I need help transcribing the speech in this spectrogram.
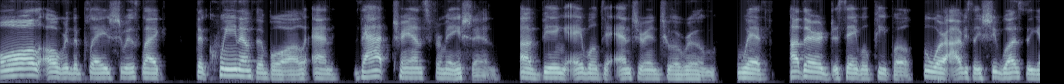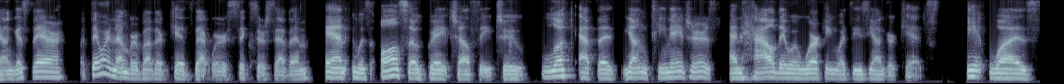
all over the place. She was like the queen of the ball and that transformation of being able to enter into a room with other disabled people who were obviously she was the youngest there but there were a number of other kids that were six or seven. And it was also great chelsie to look at the young teenagers and how they were working with these younger kids. It was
